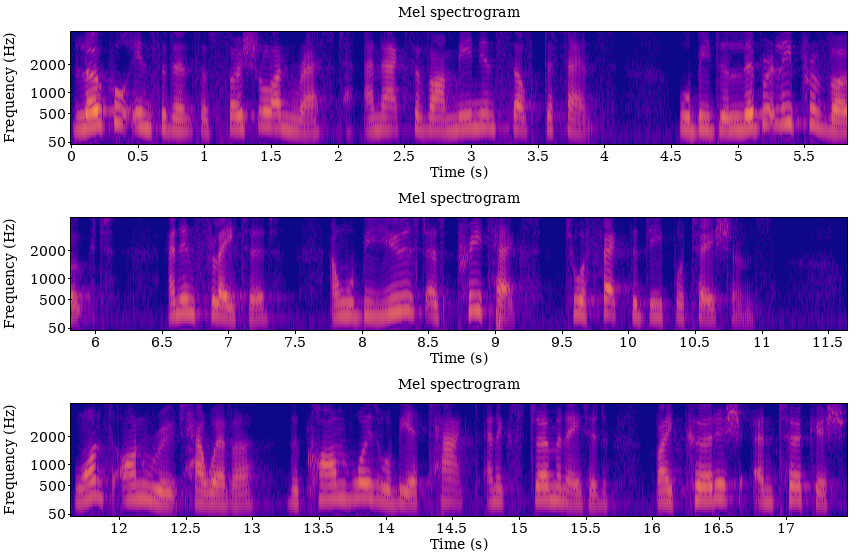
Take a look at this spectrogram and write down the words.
Local incidents of social unrest and acts of Armenian self-defense will be deliberately provoked and inflated and will be used as pretext to effect the deportations. Once en route, however, the convoys will be attacked and exterminated by Kurdish and Turkish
